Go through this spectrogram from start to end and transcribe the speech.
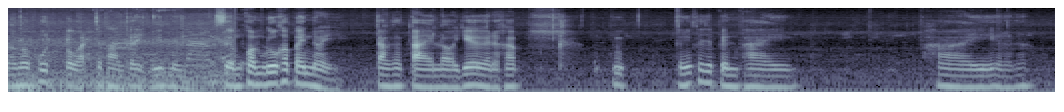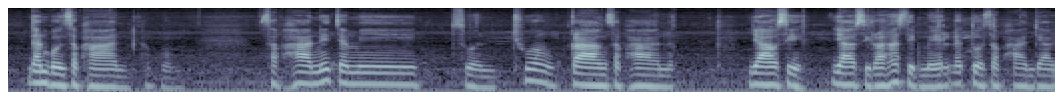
เรามาพูดประวัติสะพานกันอีกนิดหนึ่งเสริมความรู้เข้าไปหน่อยตามสไตล์ลอเยอร์นะครับตรงนี้ก็จะเป็นภายายอะไรนะด้านบนสะพานครับผมสะพานนี้จะมีส่วนช่วงกลางสะพานยาวสิยาว 450 เมตร และตัวสะพานยาว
